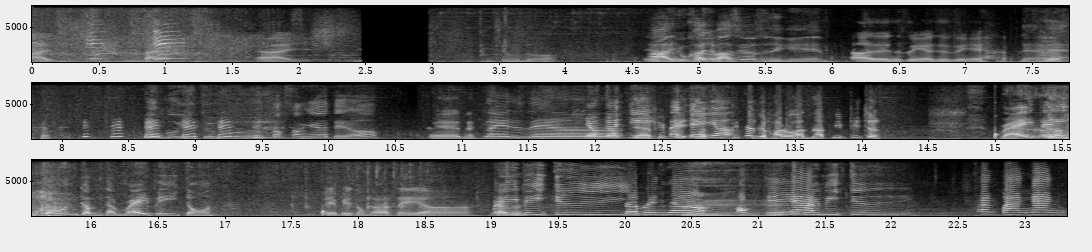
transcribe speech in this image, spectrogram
아이 씨발 야이 이 정도. 아 욕하지 마세요 선생님. 아네 죄송해요 죄송해요 네. 한국 유튜브 떡상 해야 돼요. 네 득상해주세요 여기까지 야 피피 맞아요. 야, 피피쳐줘 바로 간다 피피쳐 레이베이돈 갑니다. 레이 베이돈. 레베동 가세요 레이베이돈. 그러면요 네. 억제야 레이베이돈. 빵빵강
